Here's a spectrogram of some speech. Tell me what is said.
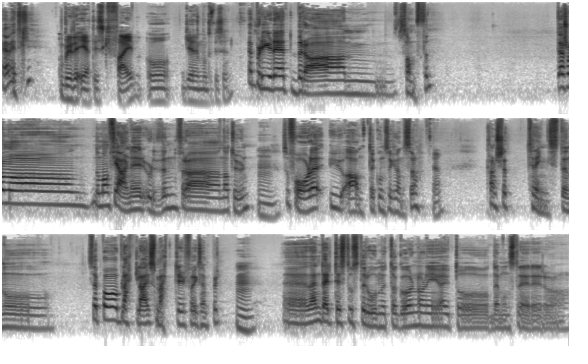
Jeg vet ikke. Blir det etisk feil å genmodifisere? Blir det et bra um, samfunn? Det er som å, når man fjerner ulven fra naturen, Mm. så får det uante konsekvenser. Ja. Kanskje trengs det noe Se på Black Lives Matter, for eksempel. Mm. Eh, Det er en del testosteron ute og går når de er ute og demonstrerer. Og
